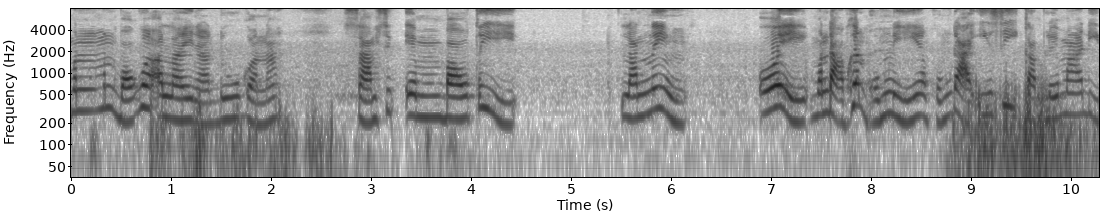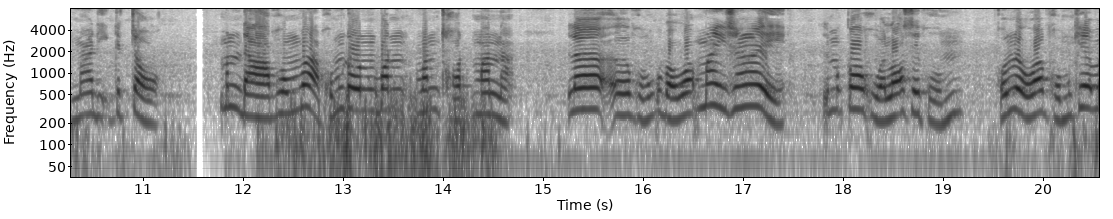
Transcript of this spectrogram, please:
มันมันบอกว่าอะไรนะดูก่อนนะ 30m bounty running โอ้ย มันด่าเพื่อนผมหนีผมด่าอีซี่กลับเลยมาดิมาดิกระจอก มันด่าผมว่าผมโดนวันวันช็อตมันอะแล้วเออผมก็บอกว่าไม่ใช่ แล้วมันก็หัวเราะใส่ผม ผมเลยบอกว่าผมแค่เว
